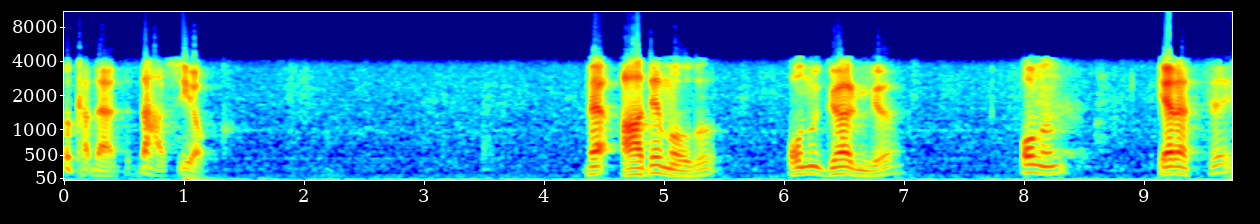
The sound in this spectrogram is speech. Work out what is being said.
Bu kadardı. Dahası yok. Ve Ademoğlu onu görmüyor. Onun yarattığı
